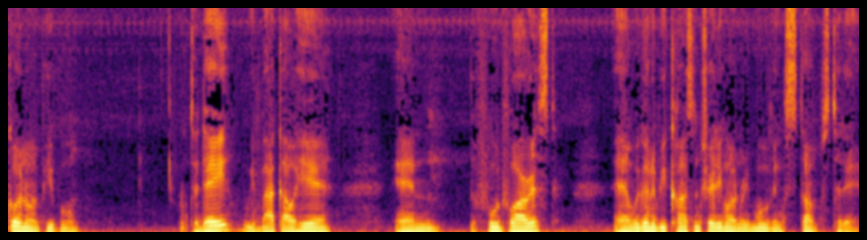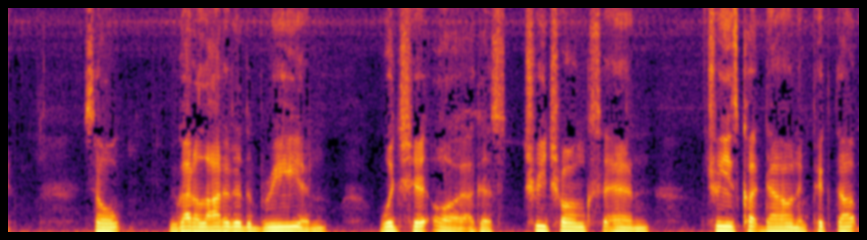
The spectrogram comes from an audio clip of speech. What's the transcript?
Going on, people? Today, we're back out here in the food forest and we're going to be concentrating on removing stumps today. So, we've got a lot of the debris and wood shit, or I guess tree trunks and trees cut down and picked up.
